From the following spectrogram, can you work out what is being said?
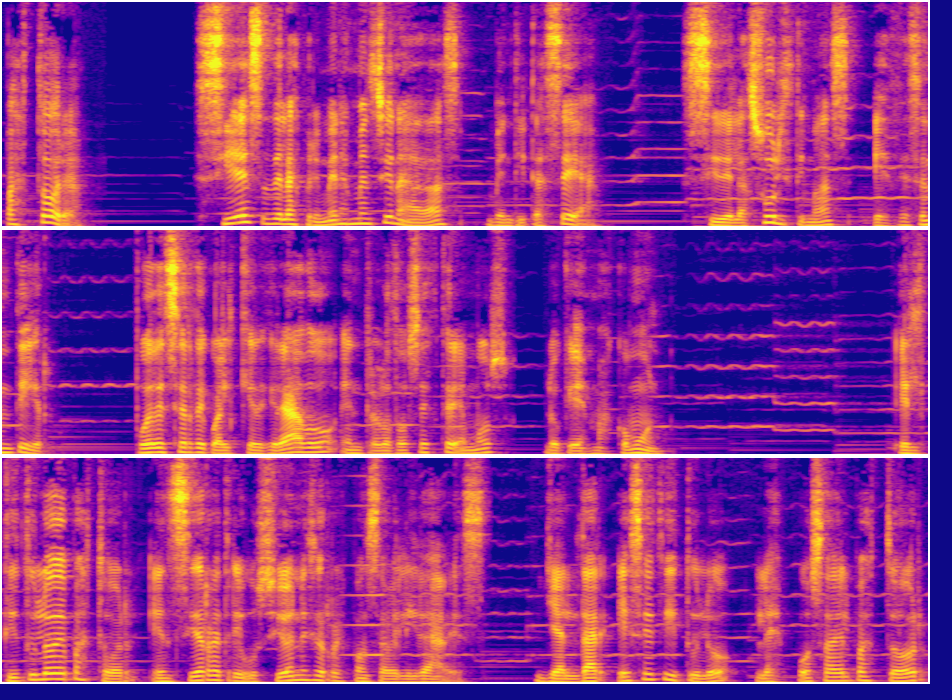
pastora. Si es de las primeras mencionadas, bendita sea. Si de las últimas, es de sentir. Puede ser de cualquier grado entre los dos extremos, lo que es más común. El título de pastor encierra atribuciones y responsabilidades, y al dar ese título, la esposa del pastor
